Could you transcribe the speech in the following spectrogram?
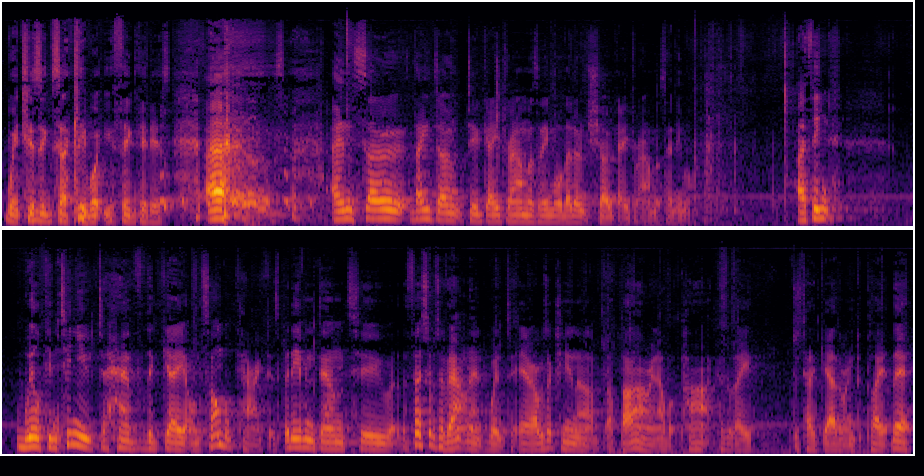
which is exactly what you think it is. Uh, and so they don't do gay dramas anymore, they don't show gay dramas anymore. I think we'll continue to have the gay ensemble characters, but even down to the first episode of Outland went to air. I was actually in a, a bar in Albert Park because they just had a gathering to play it there.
